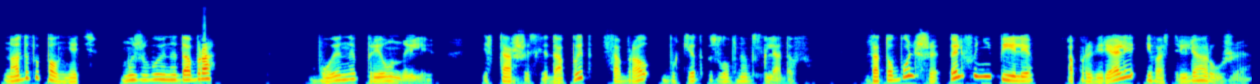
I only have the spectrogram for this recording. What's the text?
надо выполнять. Мы же воины добра. Воины приуныли, и старший следопыт собрал букет злобных взглядов. Зато больше эльфы не пели, а проверяли и вострили оружие.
